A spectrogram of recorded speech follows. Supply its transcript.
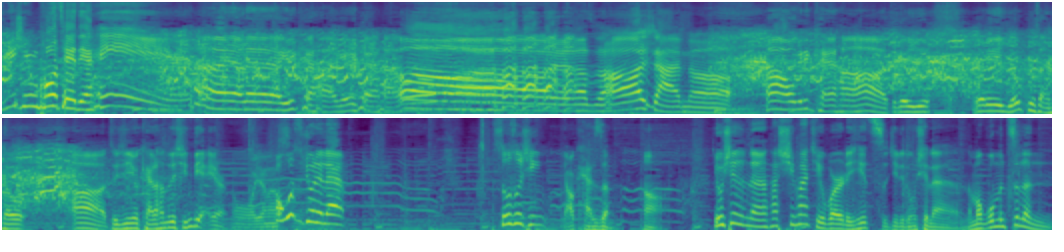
居心叵测得很。哎呀，来来来，给你看哈，给你看哈。哦，杨老师好吓哦。好，我给你看哈哈，这个我的优酷上头啊，最近又看了很多新电影。哦，杨老师，我是觉得呢，手手心要看人啊。有些人呢，他喜欢去玩那些刺激的东西呢，那么我们只能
